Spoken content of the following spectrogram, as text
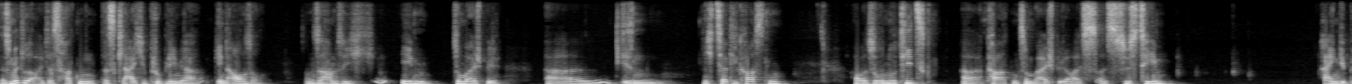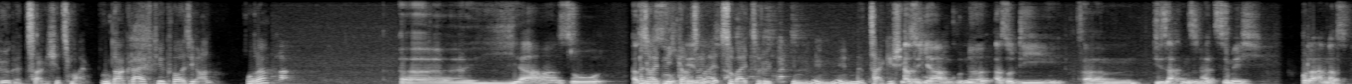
des Mittelalters hatten das gleiche Problem ja genauso. Und so haben sich eben zum Beispiel äh, diesen, nicht Zettelkasten, aber so Notizkarten zum Beispiel als, als System eingebürgert, sage ich jetzt mal. Und da greift ihr quasi an, oder? Äh, ja, so also, also halt so nicht ganz weit, so weit zurück in, in, in der Zeitgeschichte. Also ja, im Grunde, also die, ähm, die Sachen sind halt ziemlich, oder anders.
